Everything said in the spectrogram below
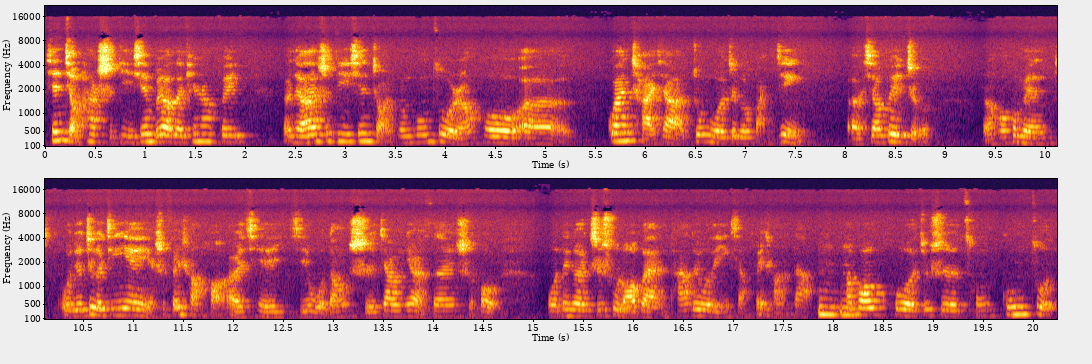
先脚踏实地，先不要在天上飞，呃，脚踏实地，先找一份工作，然后呃，观察一下中国这个环境，呃，消费者，然后后面我觉得这个经验也是非常好，而且以及我当时加入尼尔森的时候，我那个直属老板他对我的影响非常大。嗯嗯它包括就是从工作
